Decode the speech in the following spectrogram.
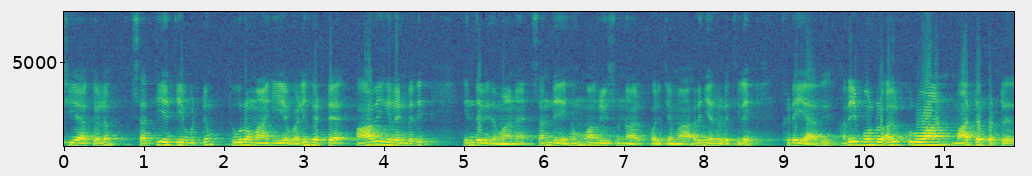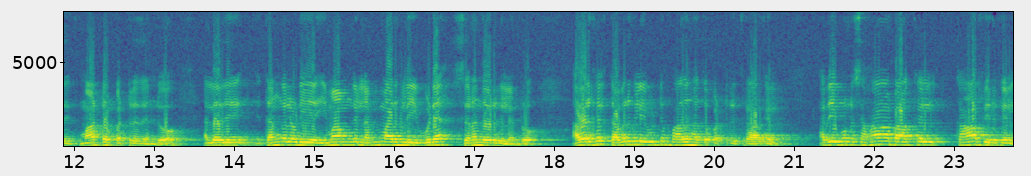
ஷியாக்களும் சத்தியத்தை விட்டும் தூரமாகிய வழிகட்ட பாவிகள் என்பதில் எந்த விதமான சந்தேகமும் அகலி சுன்னார் ஜமா அறிஞர்களிடத்திலே கிடையாது. அதே போன்று அல் குர்வான் மாற்றப்பட்டது மாற்றப்பட்டது என்றோ அல்லது தங்களுடைய இமாம்கள் நபிமார்களை விட சிறந்தவர்கள் என்றோ அவர்கள் தவறுகளை விட்டும் பாதுகாக்கப்பட்டிருக்கிறார்கள். அதே போன்று சஹாபாக்கள் காபிர்கள்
